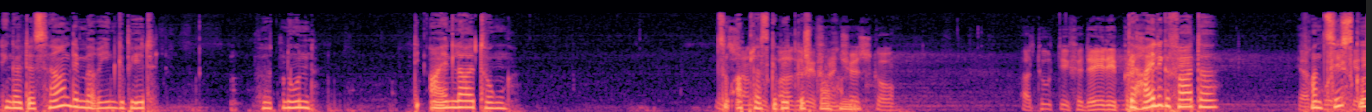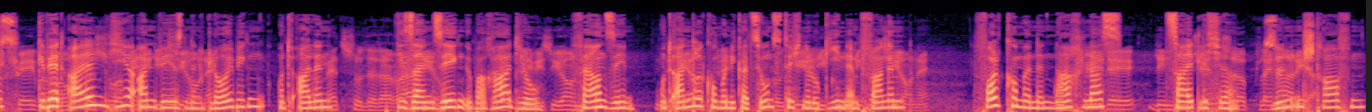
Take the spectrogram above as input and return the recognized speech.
Engel des Herrn, dem Mariengebet, wird nun die Einleitung zum Ablassgebet gesprochen. Der Heilige Vater Franziskus gewährt allen hier anwesenden Gläubigen und allen, die seinen Segen über Radio, Fernsehen und andere Kommunikationstechnologien empfangen, vollkommenen Nachlass zeitlicher Sündenstrafen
